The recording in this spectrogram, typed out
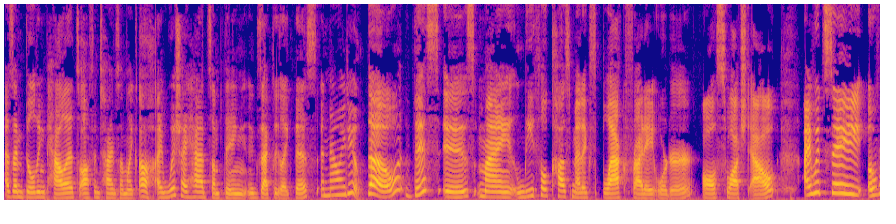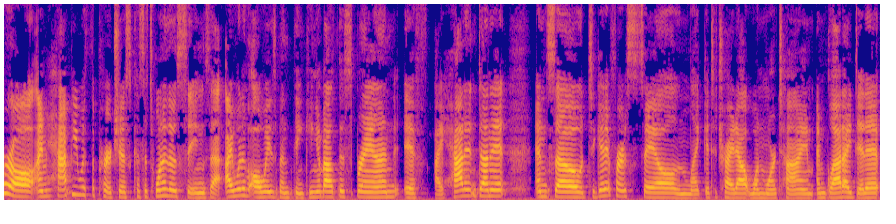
as I'm building palettes, oftentimes I'm like, oh, I wish I had something exactly like this, and now I do. So this is my Lethal Cosmetics Black Friday order, all swatched out. I would say overall, I'm happy with the purchase because it's one of those things that I would have always been thinking about this brand if I hadn't done it. And so to get it for a sale and like get to try it out one more time, I'm glad I did it.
